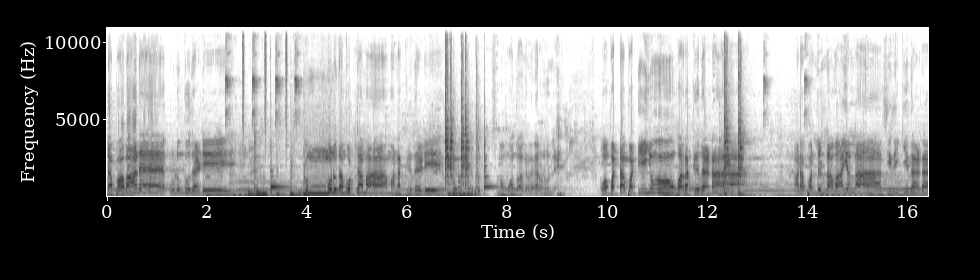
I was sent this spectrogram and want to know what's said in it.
புட்ட பவாட குலுங்குதடி கும்முனு புட்டமா மணக்குதடி. சும்மா மோந்து வாக்குறது வேற ஒன்றும் இல்லை. உன் பட்டா பட்டியும் பறக்குதடா. அட பல்லுள்ள வாயெல்லாம் சிரிக்குதடா.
